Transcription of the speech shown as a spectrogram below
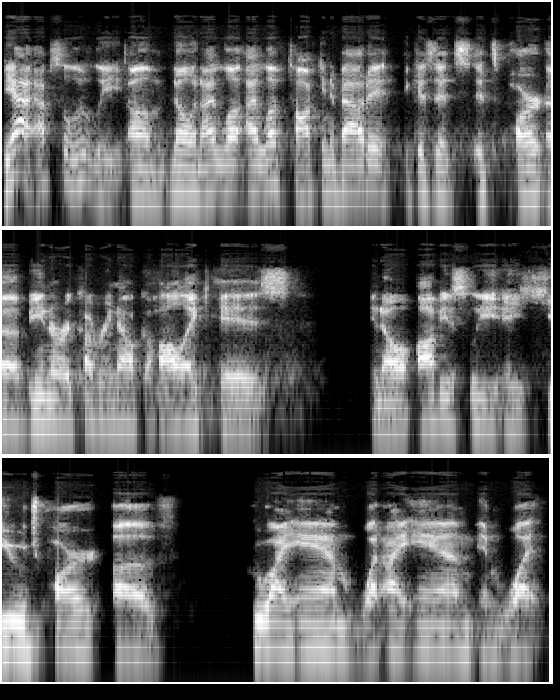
Yeah, absolutely. Um, no, and I love I love talking about it because it's it's part of being a recovering alcoholic is you know, obviously a huge part of who I am, what I am, and what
